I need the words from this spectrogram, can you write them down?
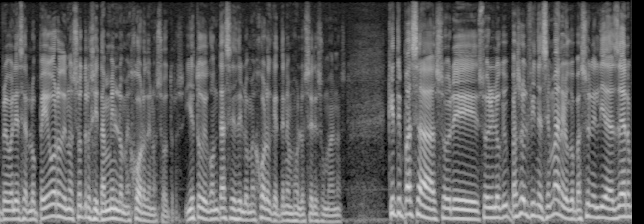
prevalecer lo peor de nosotros y también lo mejor de nosotros. Y esto que contás es de lo mejor que tenemos los seres humanos. ¿Qué te pasa sobre, sobre lo que pasó el fin de semana, lo que pasó en el día de ayer?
